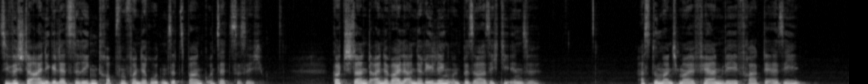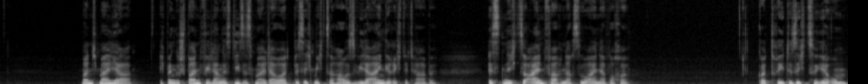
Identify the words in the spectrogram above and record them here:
Sie wischte einige letzte Regentropfen von der roten Sitzbank und setzte sich. Gott stand eine Weile an der Reling und besah sich die Insel. Hast du manchmal Fernweh? fragte er sie. Manchmal ja. Ich bin gespannt, wie lange es dieses Mal dauert, bis ich mich zu Hause wieder eingerichtet habe. Ist nicht so einfach nach so einer Woche. Gott drehte sich zu ihr um.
